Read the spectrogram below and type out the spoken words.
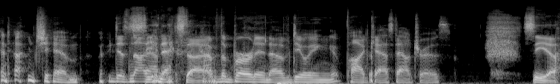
And I'm Jim, who does not have, have the burden of doing podcast outros. See ya.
